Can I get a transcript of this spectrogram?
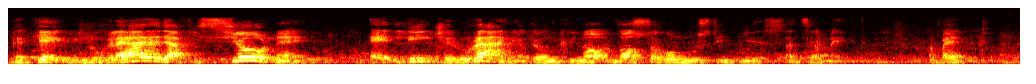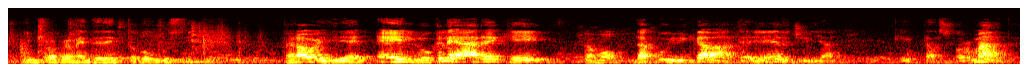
Perché il nucleare da fissione e lì c'è l'uranio che è un, vostro combustibile sostanzialmente, va bene? Impropriamente detto combustibile, però vuol dire è il nucleare che, diciamo, da cui ricavate l'energia che trasformate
